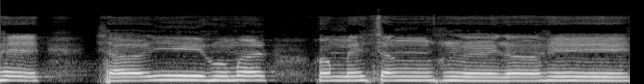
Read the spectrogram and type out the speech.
है सारी उम्र हमें संग रहना है।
